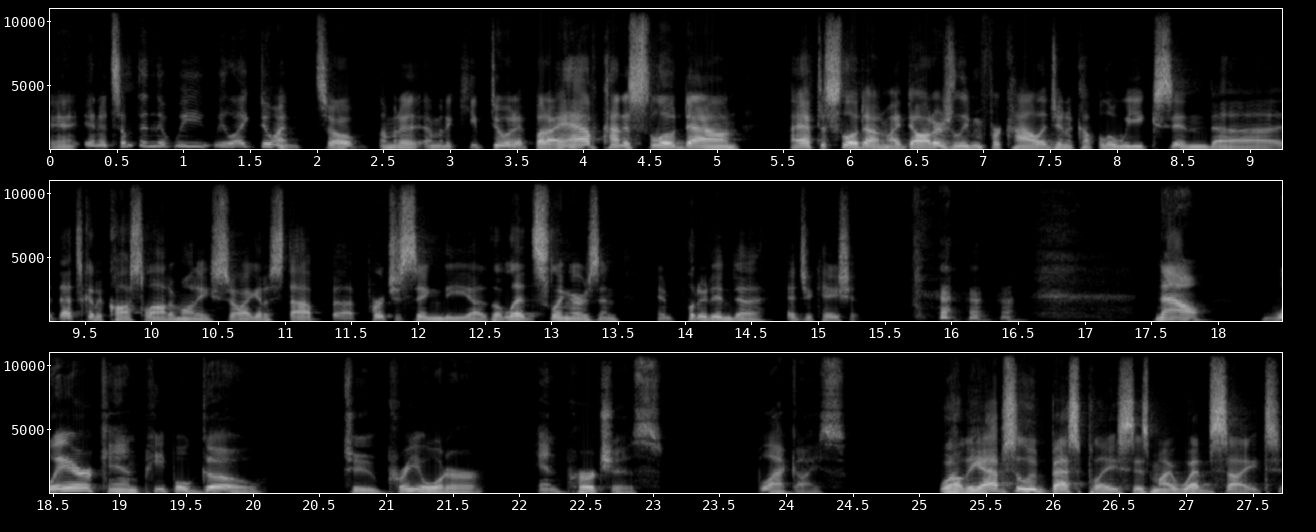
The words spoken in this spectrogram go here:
And, and it's something that we we like doing. So I'm gonna I'm gonna keep doing it. But I have kind of slowed down I have to slow down. My daughter's leaving for college in a couple of weeks, and uh, that's going to cost a lot of money. So I got to stop uh, purchasing the uh, the lead slingers and and put it into education. now, where can people go to pre-order and purchase Black Ice? Well, the absolute best place is my website,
